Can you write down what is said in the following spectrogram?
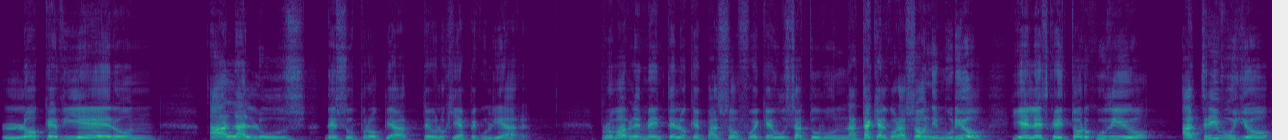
lo que vieron a la luz de su propia teología peculiar. Probablemente lo que pasó fue que Usa tuvo un ataque al corazón y murió, y el escritor judío atribuyó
